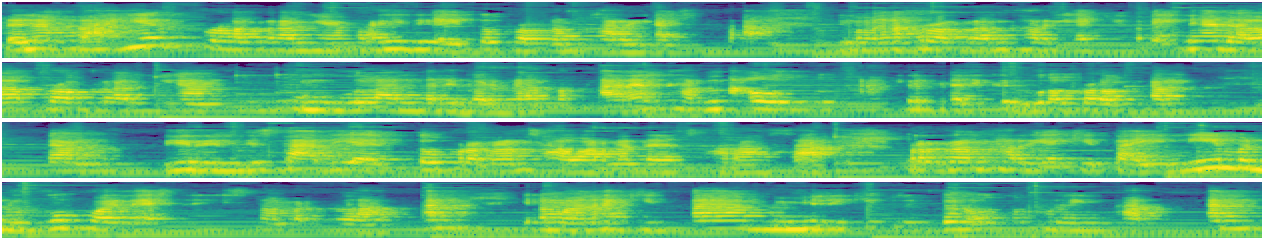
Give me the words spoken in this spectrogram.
Dan yang terakhir program yang terakhir yaitu program karya kita. Di mana program karya kita ini adalah program yang unggulan dari Badan Pertanian karena untuk akhir dari kedua program yang dirintis tadi yaitu program Sawarna dan Sarasa. Program karya kita ini mendukung poin SDGs nomor 8 yang mana kita memiliki tujuan untuk meningkatkan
